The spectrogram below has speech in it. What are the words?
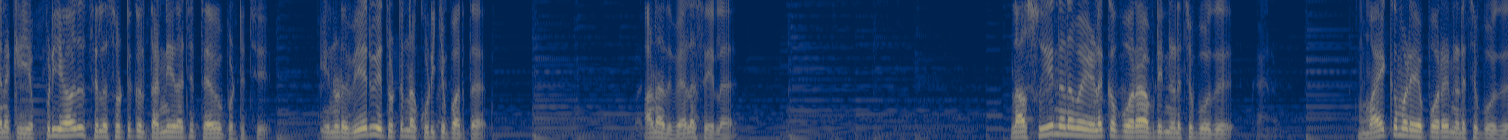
எனக்கு எப்படியாவது சில சொட்டுக்கள் தண்ணீராச்சும் தேவைப்பட்டுச்சு. என்னோட வேர்வையை தொட்டு நான் குடிக்க பார்த்தேன். ஆனால் அது வேலை செய்யல. நான் சுயநினைவை இழக்க போகிறேன் அப்படின்னு நினச்ச போது மயக்கமடைய போகிறேன்னு நினச்ச போது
